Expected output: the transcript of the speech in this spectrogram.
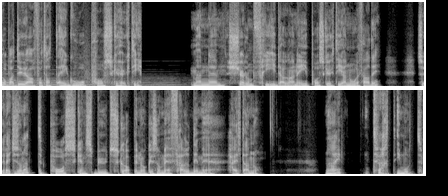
Jeg håper at du har fått tatt ei god påskehøgtid. Men eh, selv om fridagene i påskehøgtida nå er ferdig, så er det ikke sånn at påskens budskap er noe som vi er ferdig med helt ennå. Nei, tvert imot.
